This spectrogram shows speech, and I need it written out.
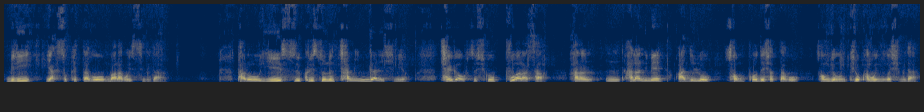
미리 약속했다고 말하고 있습니다. 바로 예수 그리스도는 참 인간이시며 죄가 없으시고 부활하사 하나님의 아들로 선포되셨다고 성경은 기록하고 있는 것입니다.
